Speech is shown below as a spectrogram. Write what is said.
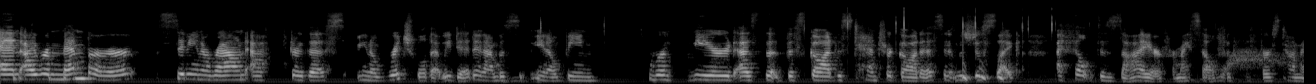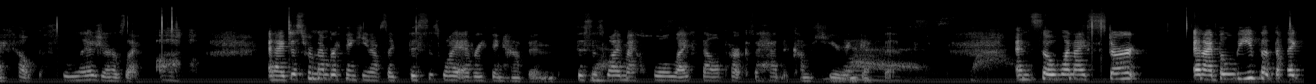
And I remember sitting around after this, you know, ritual that we did, and I was, you know, being revered as the, this god, this tantric goddess, and it was just like I felt desire for myself for the first time. I felt pleasure. I was like, oh. And I just remember thinking, I was like, this is why everything happened. This is why my whole life fell apart because I had to come here and get this Yes. and so when i start and i believe that like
